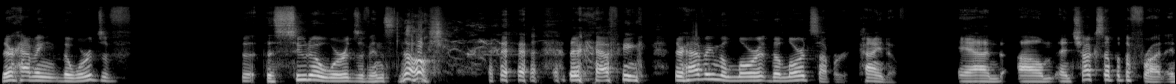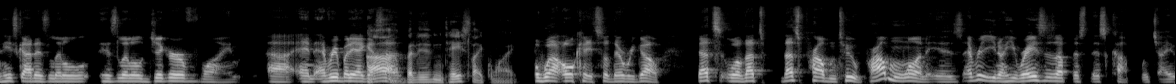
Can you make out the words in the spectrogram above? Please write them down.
they're having the words of the the pseudo words of installation. they're having they're having the Lord the Lord's Supper, kind of. And um and Chuck's up at the front and he's got his little his little jigger of wine uh and everybody I guess ah, uh, but it didn't taste like wine. well okay so there we go. That's well that's that's problem two. Problem one is every you know he raises up this this cup which I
